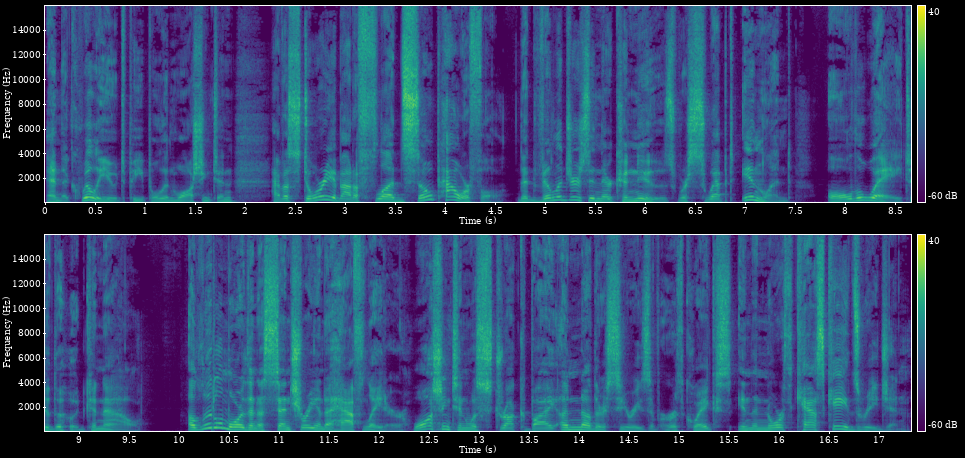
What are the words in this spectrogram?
And the Quileute people in Washington have a story about a flood so powerful that villagers in their canoes were swept inland all the way to the Hood Canal. A little more than a century and a half later, Washington was struck by another series of earthquakes in the North Cascades region.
